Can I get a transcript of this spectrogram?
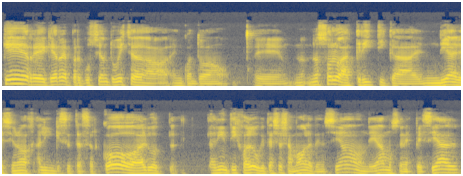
qué re- qué repercusión tuviste a- en cuanto a, eh, no, no solo a crítica en un diario, sino a alguien que se te acercó, algo, alguien te dijo algo que te haya llamado la atención, digamos, en especial?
